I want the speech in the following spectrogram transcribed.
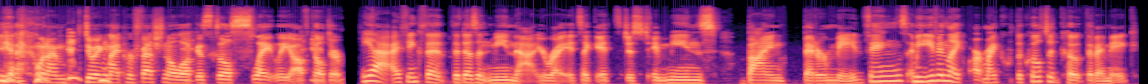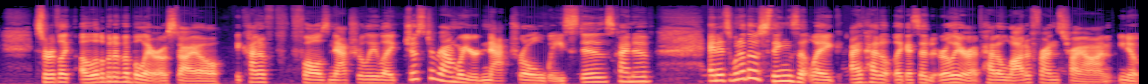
yeah, when I'm doing my professional look is still slightly off kilter. Yeah, I think that that doesn't mean that. You're right. It's like it's just it means buying better made things. I mean, even like our, my the quilted coat that I make, sort of like a little bit of a bolero style. It kind of falls naturally like just around where your natural waist is kind of. And it's one of those things that like I've had like I said earlier, I've had a lot of friends try on, you know,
